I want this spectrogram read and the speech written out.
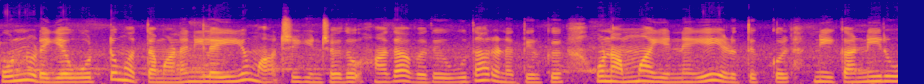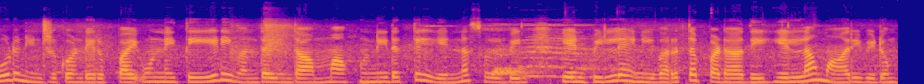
உன்னுடைய ஒட்டுமொத்த மனநிலையையும் மாற்றுகின்றதோ அதாவது உதாரணத்திற்கு உன் அம்மா என்னையே எடுத்துக்கொள். நீ கண்ணீரோடு நின்று கொண்டிருப்பாய். உன்னை தேடி வந்த இந்த அம்மா உன்னிடத்தில் என்ன சொல்வேன்? என் பிள்ளை நீ வருத்தப்படாதே எல்லாம் மாறிவிடும்.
